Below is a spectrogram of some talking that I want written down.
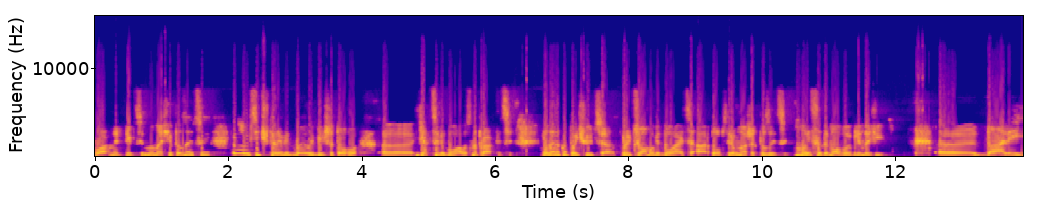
вагнерівців на наші позиції, і ми всі чотири відбили. Більше того, е, як це відбувалось на практиці? Вони накопичуються, при цьому відбувається артобстріл наших позицій. Ми сидимо в бліндажі. Е, далі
